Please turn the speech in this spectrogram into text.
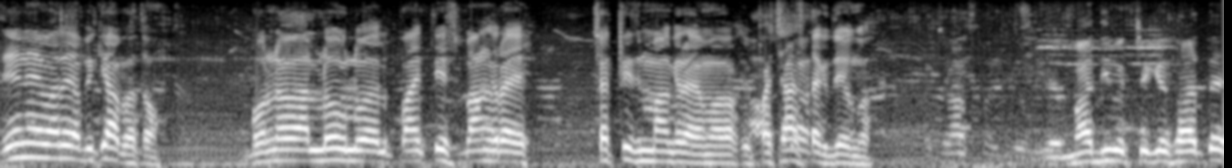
देने वाले अभी क्या बताऊँ? बोलने वाले लोग लोग पैंतीस मांग रहे छत्तीस मांग रहे हैं पचास तक देंगे। मादी बच्चे के साथ है।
